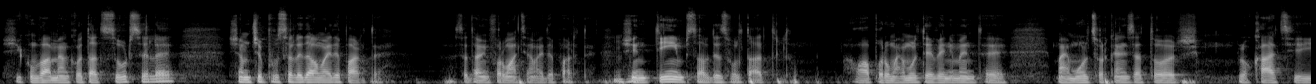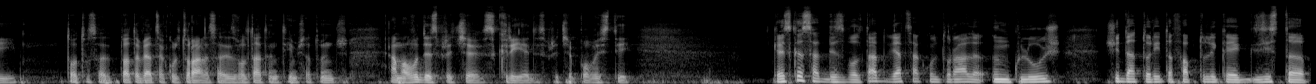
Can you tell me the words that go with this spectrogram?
Și cumva mi-am căutat sursele și am început să le dau mai departe, să dau informația mai departe. Uh-huh. Și în timp s-au dezvoltat, au apărut mai multe evenimente, mai mulți organizatori, locații, totul s-a, toată viața culturală s-a dezvoltat în timp și atunci am avut despre ce scrie, despre ce povesti. Crezi că s-a dezvoltat viața culturală în Cluj și datorită faptului că există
